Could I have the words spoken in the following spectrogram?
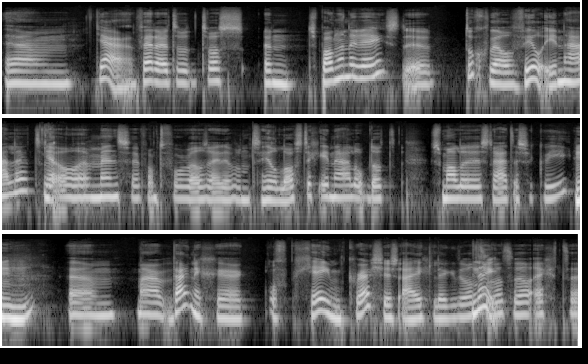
Ja, um, ja verder, het, het, was een spannende race. De, toch wel veel inhalen. Terwijl ja. mensen van tevoren wel zeiden, want het is heel lastig inhalen op dat smalle stratencircuit. Mm -hmm. um, maar weinig uh, of geen crashes eigenlijk. Dat Nee. was wel echt eh,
